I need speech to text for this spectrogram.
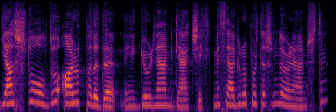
yaşlı olduğu Avrupa'da da e, görülen bir gerçeklik. Mesela bir röportajımda öğrenmiştim.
